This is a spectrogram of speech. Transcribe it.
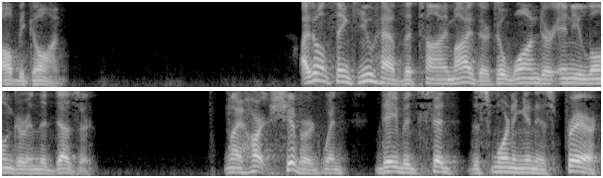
I'll be gone. I don't think you have the time either to wander any longer in the desert. My heart shivered when David said this morning in his prayer,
